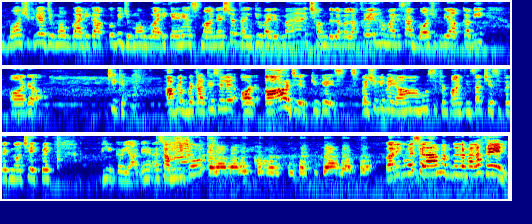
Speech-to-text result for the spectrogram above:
बहुत शुक्रिया, जुम्मा मुबारक आपको भी, जुम्मा मुबारक कह रहे हैं Usman Arshad. Thank you very much हमदुल्ला खैल हमारे साथ बहुत शुक्रिया आपका भी और, ठीक है, आप लोग बताते चले और आज, क्योंकि स्पेशली मैं यहाँ हूँ, सिफर पाँच तीन सात छः सिफर एक नौ छः एक पे भी कोई आ गए अस्सलाम वालेकुम अस्सलाम हमदुल्ला खैल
